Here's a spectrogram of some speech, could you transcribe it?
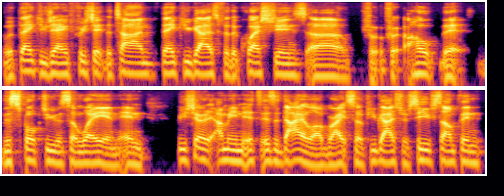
Well, thank you, James. Appreciate the time. Thank you guys for the questions. Uh, for, for, I hope that this spoke to you in some way and, and be sure. I mean, it's, it's a dialogue, right? So if you guys receive something,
